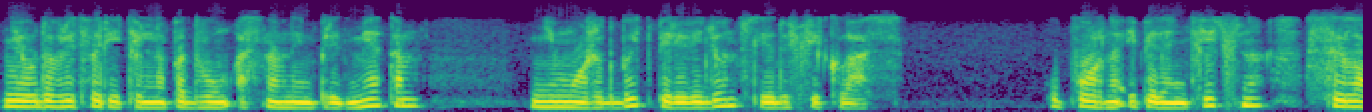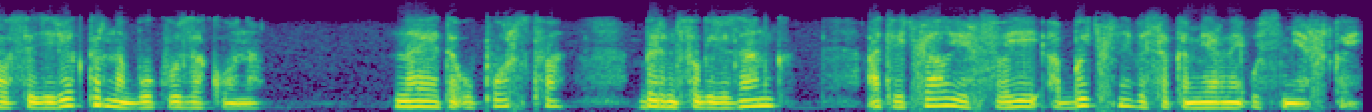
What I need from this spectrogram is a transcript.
неудовлетворительно по двум основным предметам, не может быть переведен в следующий класс. Упорно и педантично ссылался директор на букву закона. На это упорство Берн Фагельзанг отвечал лишь своей обычной высокомерной усмешкой.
